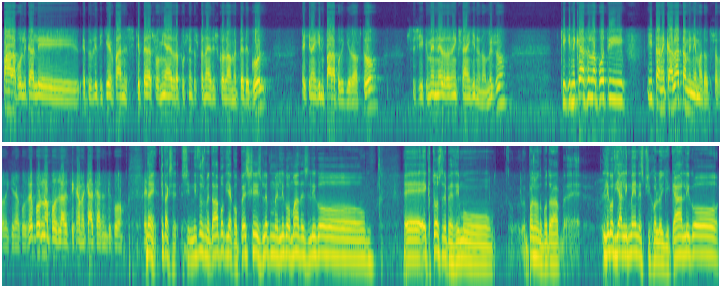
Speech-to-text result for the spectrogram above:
πάρα πολύ καλή επιβλητική εμφάνιση και πέρασε από μια έδρα που συνήθως περνάει δύσκολα με 5 γκολ. Έχει να γίνει πάρα πολύ καιρό αυτό. Στη συγκεκριμένη έδρα δεν έχει ξαναγίνει νομίζω. Και γενικά θέλω να πω ότι ήταν καλά τα μηνύματα του Σαββατοκυριακού. Δεν μπορώ να πω δηλαδή ότι είχαμε κάτι αρνητικό. Έτσι. Ναι, κοίταξε. Συνήθως μετά από διακοπές, ξέρεις, βλέπουμε λίγο ομάδες λίγο ε, εκτός ρε παιδί μου. Πώς να το πω τώρα. Ε, λίγο διαλυμένες ψυχολογικά, λίγο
